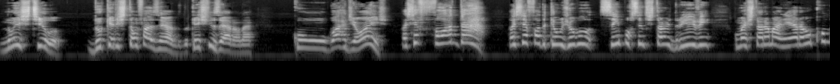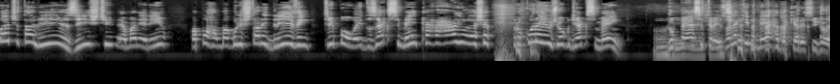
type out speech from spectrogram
no estilo do que eles estão fazendo, do que eles fizeram, né? Com Guardiões, vai ser foda! Vai ser foda, que é um jogo 100% story-driven, uma história maneira. O combate tá ali, existe, é maneirinho. Mas, porra, um bagulho story-driven, triple A dos X-Men, caralho, acha... procura aí o jogo de X-Men. do PS3. Gente. Olha que merda que era esse jogo.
